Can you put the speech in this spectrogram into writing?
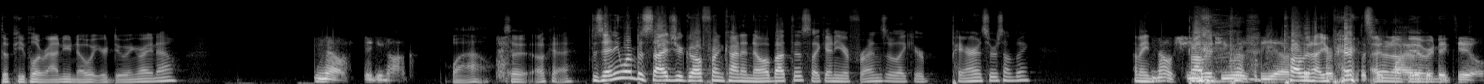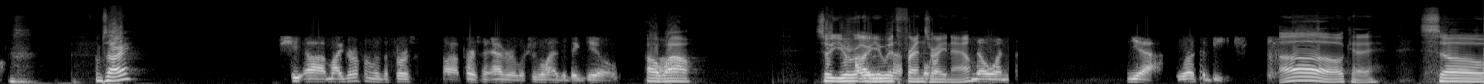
the people around you know what you're doing right now? no, they do not. Wow. So okay. Does anyone besides your girlfriend kind of know about this? Like any of your friends or like your parents or something? I mean, No, she probably, she was the uh, probably not your parents. I don't know if you ever big need deal. I'm sorry. She, uh, my girlfriend was the first uh, person ever, which is why it's a big deal. Oh Uh, wow. So you're are you with friends right now? No one. Yeah, we're at the beach. Oh, okay. That So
